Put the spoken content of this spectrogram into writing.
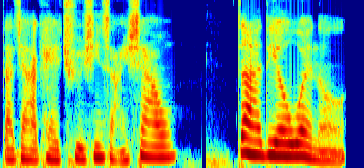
大家可以去欣赏一下哦。再来第二位呢，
